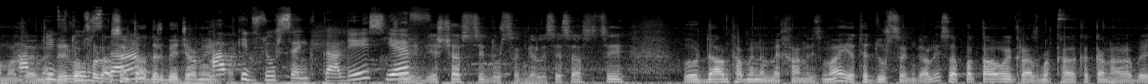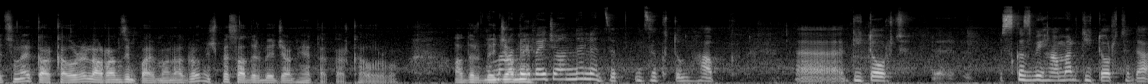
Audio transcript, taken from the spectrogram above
համաձայնագրեր, ոնց որ ասենք Ադրբեջանի Հապկից դուրս ենք գալիս եւ Ես չասացի դուրս են գալիս, ես ասացի որ դա ընդհանրապես մեխանիզմ է, եթե դուրս են գալիս, ապա կարող ենք ռազմաքաղաքական հարաբերություններ կարգավորել առանձին պայմանագրով, ինչպես Ադրբեջանի հետ է կարգավորվում։ Ադրբեջանի Ադրբեջանն էլ է ձգտում հապ դիտորդ սկզբի համար դիտորդ դա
